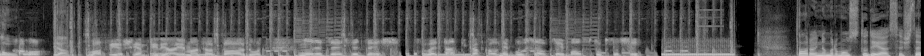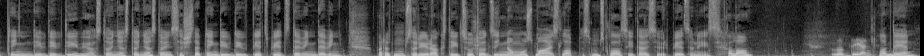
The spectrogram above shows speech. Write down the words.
Halo! Halo. Jā. Latviešiem ir jāiemācās pārdot. Nu, redzēs, redzēs. Vai tā tik atkal nebūs saucēja balsts tūkstoši? Tālruņa numuru mūsu studijā 6722, 888, 672, 559, varat mums arī rakstīt, sūtot ziņu no mūsu mājaslapas. Mums klausītājs jau ir piezvanījis. Halo! Labdien! Labdien!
